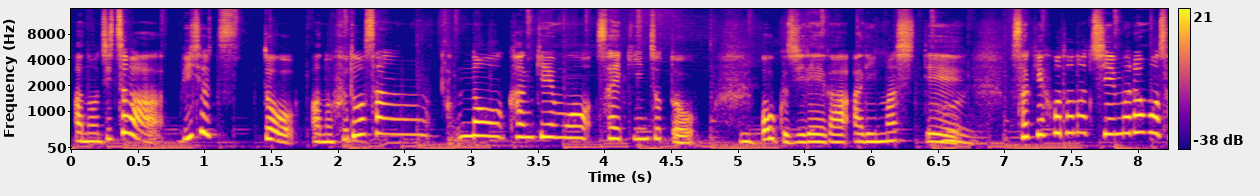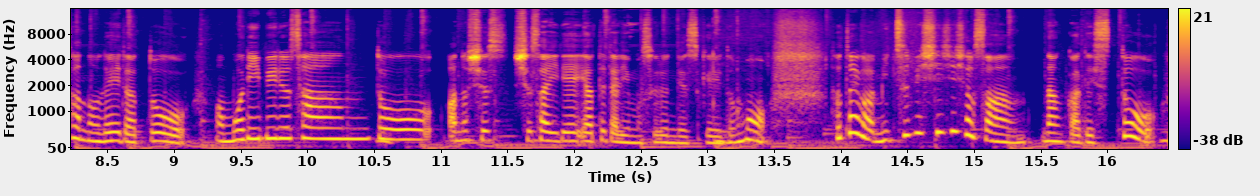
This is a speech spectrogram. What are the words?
あの実は美術とあの不動産の関係も最近ちょっと多く事例がありまして、はい。先ほどのチームラボさんの例だと、まあ、森ビルさんとあの主主催でやってたりもするんですけれども、例えば三菱地所さんなんかですと、うん。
